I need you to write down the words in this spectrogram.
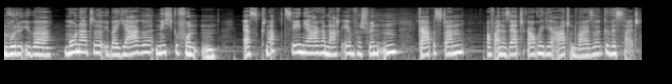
und wurde über Monate, über Jahre nicht gefunden. Erst knapp zehn Jahre nach ihrem Verschwinden gab es dann auf eine sehr traurige Art und Weise Gewissheit.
